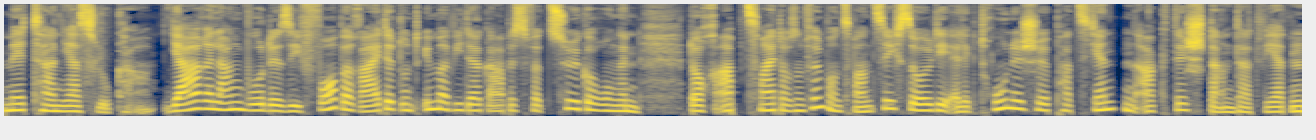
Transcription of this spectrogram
mit Tanja Sluka. Jahrelang wurde sie vorbereitet und immer wieder gab es Verzögerungen. Doch ab 2025 soll die elektronische Patientenakte Standard werden.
